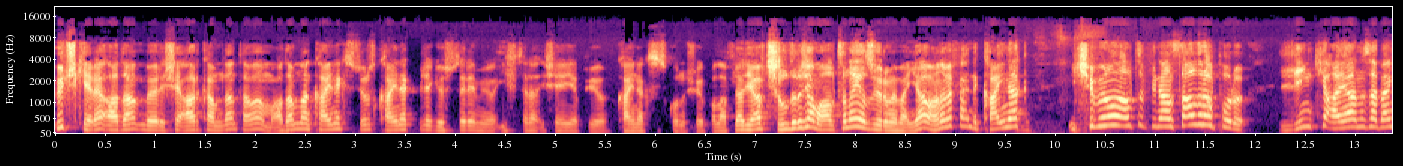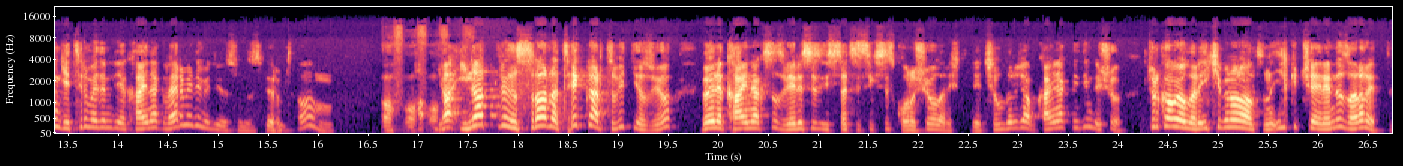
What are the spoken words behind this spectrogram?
Üç kere adam böyle şey arkamdan tamam mı? Adamdan kaynak istiyoruz. Kaynak bile gösteremiyor. İftira şey yapıyor. Kaynaksız konuşuyor falan filan. Ya çıldıracağım. Altına yazıyorum hemen. Ya hanımefendi kaynak 2016 finansal raporu. Linki ayağınıza ben getirmedim diye kaynak vermedi mi diyorsunuz diyorum tamam mı? Of of of. Ya inat ve ısrarla tekrar tweet yazıyor. Böyle kaynaksız, verisiz, istatistiksiz konuşuyorlar işte diye. Çıldıracağım. Kaynak dediğim de şu. Türk Hava Yolları 2016'nın ilk 3 çeyreğinde zarar etti.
